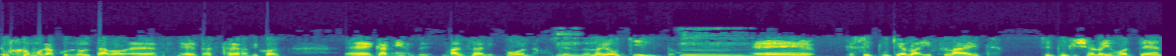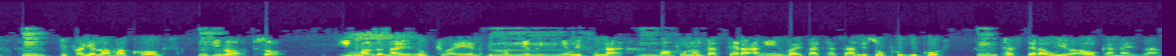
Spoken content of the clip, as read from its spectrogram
Ni- ibuhlungu kakhulu lolu daba eh eh dasithera because eh kaninzi malidlala ibhola senzelwa yonke into Mm. eh sibhukelwa i-flight sibhukishelwa i-hotel Mm. sifakelwa ama-cogs Mhm. you know so ingqondo nayo inokujwayela because Mm. everything ewifunayo Mm. uma ufuna ukuthi asitera angi-invite athi asihambe sophuza ikofi Mm. uthi asitera uyo aorganizanga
